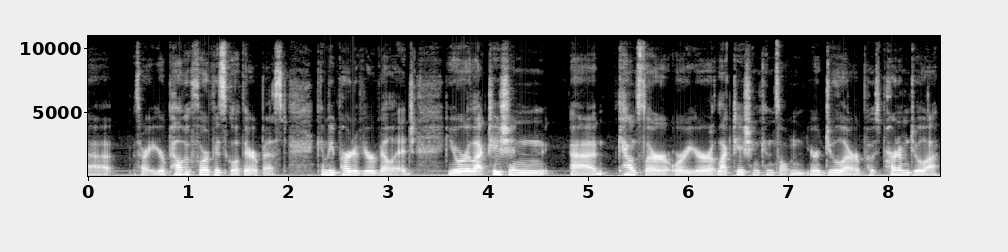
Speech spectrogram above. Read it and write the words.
uh, sorry, your pelvic floor physical therapist can be part of your village. Your lactation uh, counselor or your lactation consultant, your doula or postpartum doula.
